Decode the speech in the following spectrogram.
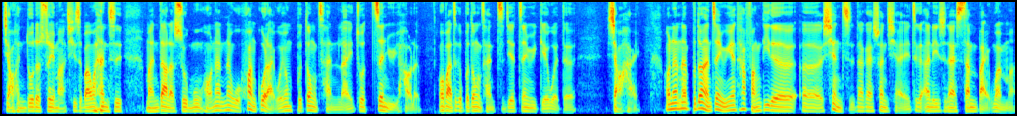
缴很多的税嘛，七十八万是蛮大的数目哈。那那我换过来，我用不动产来做赠与好了，我把这个不动产直接赠与给我的小孩。哦，那那不动产赠与，因为他房地的呃现值大概算起来，这个案例是在三百万嘛。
